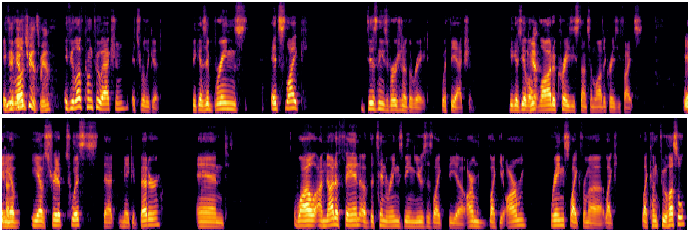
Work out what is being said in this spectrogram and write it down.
If yeah, you give love a chance, man. if you love kung fu action, it's really good because it brings it's like Disney's version of the raid with the action because you have a Yeah. lot of crazy stunts and a lot of crazy fights. And you have you have straight up twists that make it better. And while I'm not a fan of the ten rings being used as like the uh, arm like the arm rings like from a like like Kung Fu Hustle,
